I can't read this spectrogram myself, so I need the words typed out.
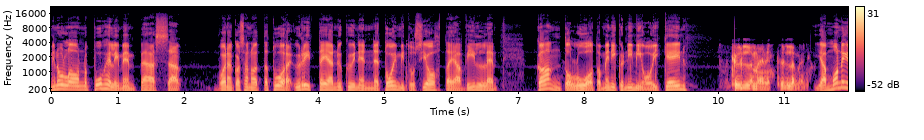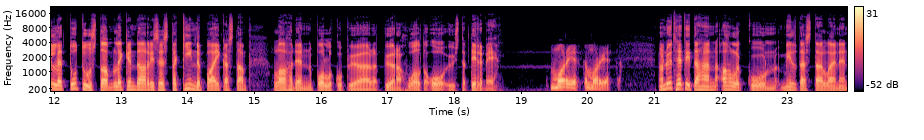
Minulla on puhelimen päässä, voidaanko sanoa, että tuore yrittäjä, nykyinen toimitusjohtaja Ville Kantoluoto. Menikö nimi oikein? Kyllä meni, kyllä meni. Ja monille tutusta legendaarisestakin paikasta Lahden polkupyörähuolto Oystä. Terve. Morjesta, morjesta. No nyt heti tähän alkuun, miltä tällainen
